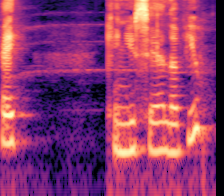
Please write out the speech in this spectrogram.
Hey, can you say I love you?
